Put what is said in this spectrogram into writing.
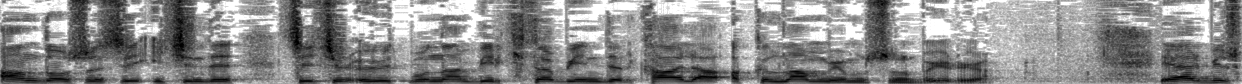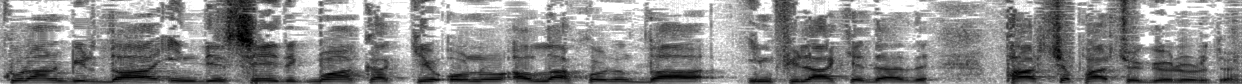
Andolsun siz içinde sizin için öğüt bulunan bir kitabı indir. Hala akıllanmıyor musunuz buyuruyor. Eğer biz Kur'an'ı bir dağa indirseydik muhakkak ki onu Allah korusun dağ infilak ederdi. Parça parça görürdü.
